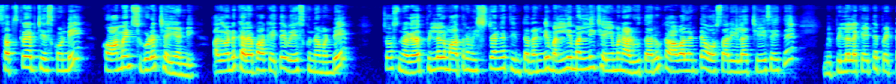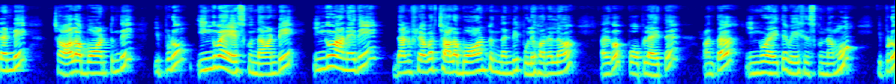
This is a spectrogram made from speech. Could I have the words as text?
సబ్స్క్రైబ్ చేసుకోండి కామెంట్స్ కూడా చేయండి. అదిగోండి కరేపాకు అయితే వేసుకున్నామండి. చూస్తున్నారు కదా పిల్లలు మాత్రం ఇష్టంగా తింటారండి. మళ్ళీ మళ్ళీ చేయమని అడుగుతారు. కావాలంటే ఒకసారి ఇలా చేసి అయితే మీ పిల్లలకైతే పెట్టండి. చాలా బాగుంటుంది. ఇప్పుడు ఇంగువ వేసుకుందామండి. ఇంగువ అనేది దాని ఫ్లేవర్ చాలా బాగుంటుందండి పులిహోరలో. అదిగో పోపులో అయితే అంతా ఇంగువ అయితే వేసేసుకున్నాము. ఇప్పుడు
